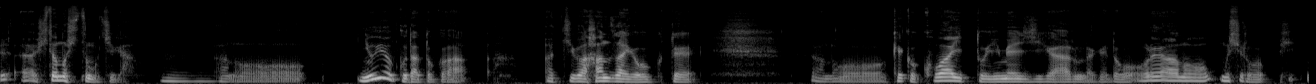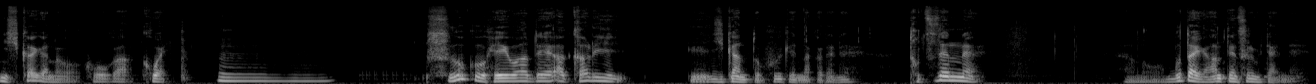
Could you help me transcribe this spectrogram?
え人の質も違う。うんあのニューヨークだとかあっちは犯罪が多くてあの結構怖いというイメージがあるんだけど俺はあのむしろひ西海岸の方が怖い。うん。すごく平和で明るいえー時間と風景の中でね突然ねあの舞台が暗転するみたいにね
